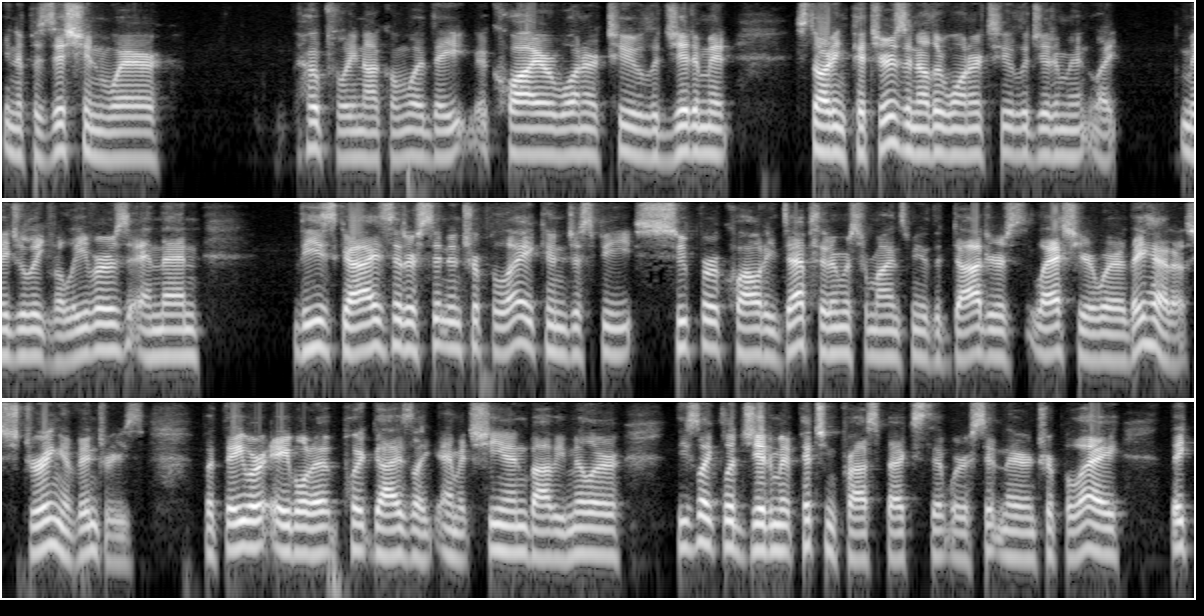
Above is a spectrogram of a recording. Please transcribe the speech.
in a position where, hopefully, knock on wood, they acquire one or two legitimate starting pitchers, another one or two legitimate like major league relievers, and then these guys that are sitting in AAA can just be super quality depth. It almost reminds me of the Dodgers last year, where they had a string of injuries but they were able to put guys like Emmett Sheehan, Bobby Miller, these like legitimate pitching prospects that were sitting there in AAA. They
